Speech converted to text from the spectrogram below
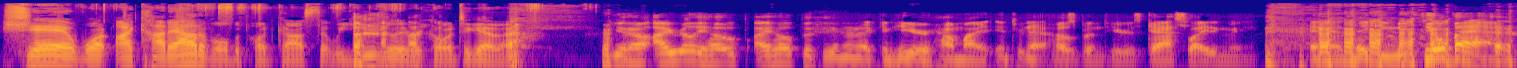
share what I cut out of all the podcasts that we usually record together. you know, I really hope I hope that the internet can hear how my internet husband here is gaslighting me and making me feel bad.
